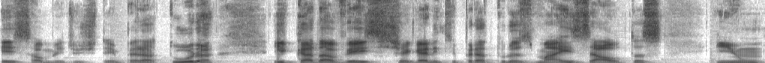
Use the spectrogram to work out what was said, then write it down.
esse aumento de temperatura e cada vez chegar em temperaturas mais altas em um,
